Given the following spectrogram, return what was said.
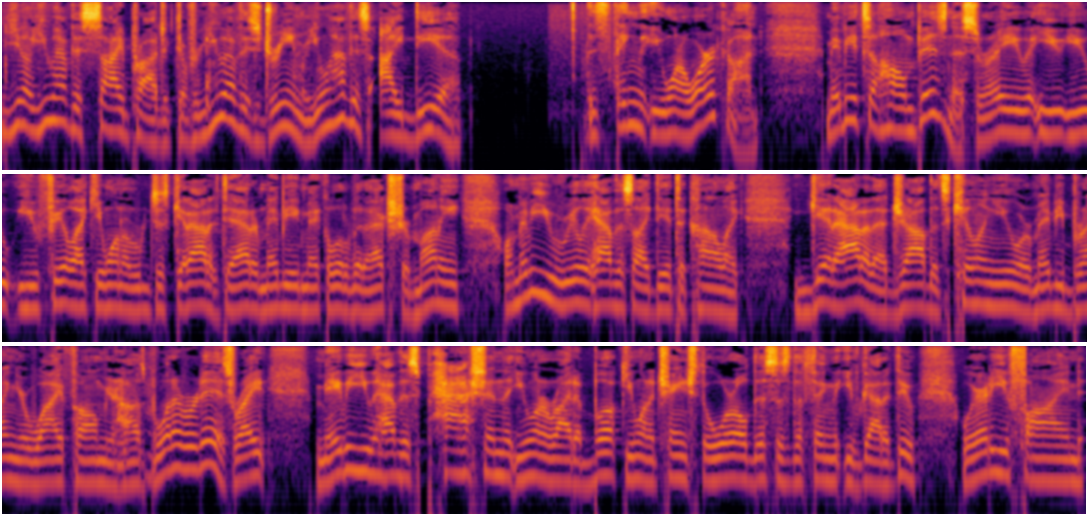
you know you have this side project or you have this dream or you have this idea this thing that you want to work on. Maybe it's a home business, or you you you, you feel like you want to just get out of debt, or maybe make a little bit of extra money, or maybe you really have this idea to kind of like get out of that job that's killing you, or maybe bring your wife home, your husband, whatever it is, right? Maybe you have this passion that you want to write a book, you want to change the world. This is the thing that you've got to do. Where do you find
